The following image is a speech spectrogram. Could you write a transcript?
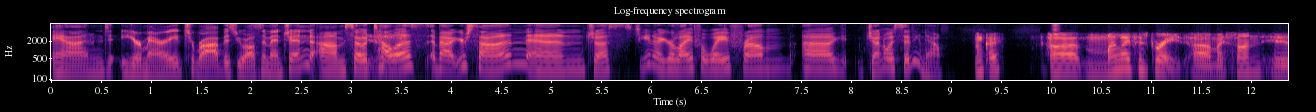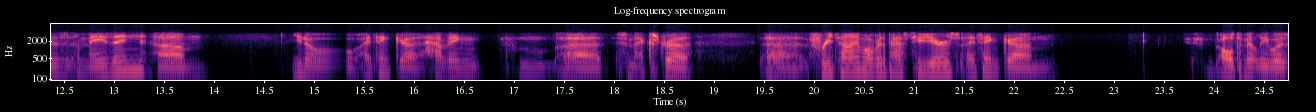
and you're married to Rob, as you also mentioned. Um, so tell us about your son and just you know your life away from uh, Genoa City now. Okay. Uh, my life is great. Uh, my son is amazing. Um, you know, I think uh, having uh, some extra uh, free time over the past two years, I think um, ultimately was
